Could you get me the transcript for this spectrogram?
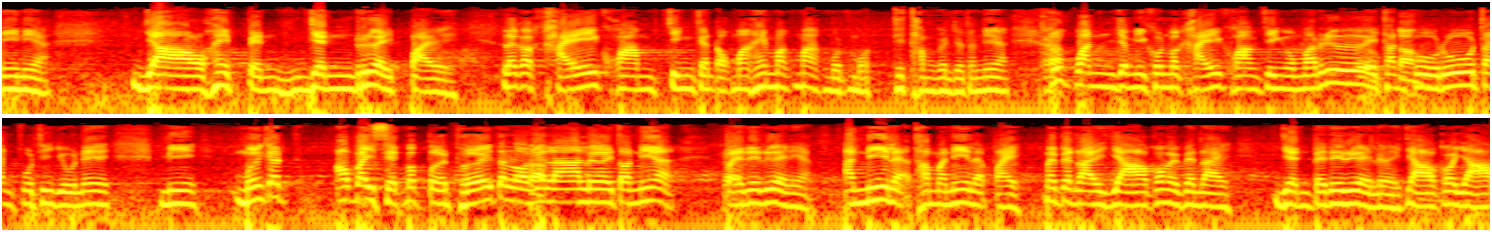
นี้เนี่ยยาวให้เป็นเย็นเรื่อยไป แล้วก็ไขความจริงกันออกมาให้มาก ๆ หมดหมดๆที่ทำกันอยู่ตอนเนี้ยครับทุกวันจะมีคนมาไขความจริงออกมาเรื่อยถูกต้องท่านผู้รู้ท่านผู้ที่อยู่ในมีเหมือนกับเอาใบเสร็จมาเปิดเผยตลอดครับเวลาเลยตอนเนี้ยไปเรื่อยๆเนี่ย อันนี้แหละทำอันนี้แหละไป ไม่เป็นไรยาวก็ไม่เป็นไรเย็นไปเรื่อยๆเลย ยาวก็ยาว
